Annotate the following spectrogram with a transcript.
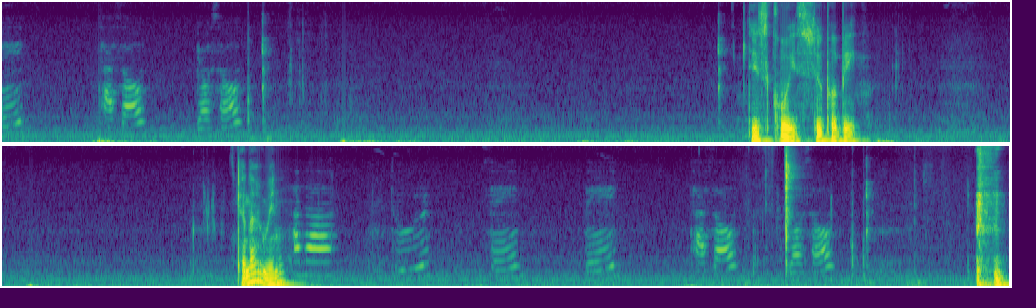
넷, 다섯, 여섯, This score is super big. Can I win? 하나, 둘, 셋, 넷, 다섯, 여섯,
